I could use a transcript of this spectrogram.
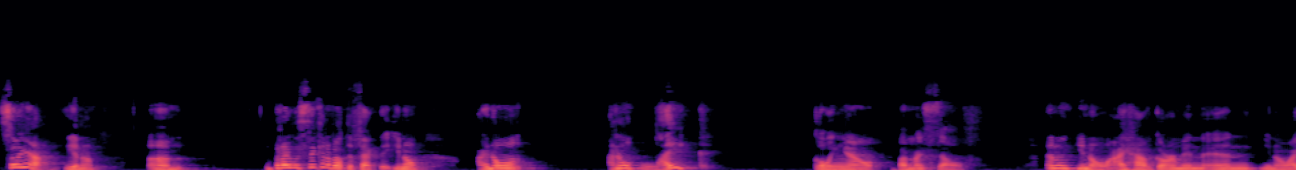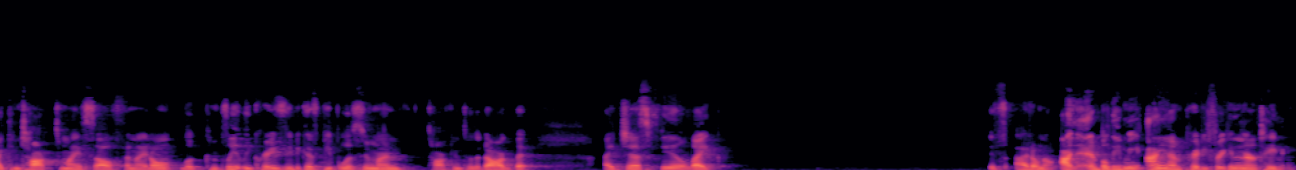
so yeah, you know. Um, but I was thinking about the fact that, you know, I don't I don't like going out by myself. And, uh, you know, I have Garmin and, you know, I can talk to myself and I don't look completely crazy because people assume I'm talking to the dog. But I just feel like it's, I don't know. I, and believe me, I am pretty freaking entertaining.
